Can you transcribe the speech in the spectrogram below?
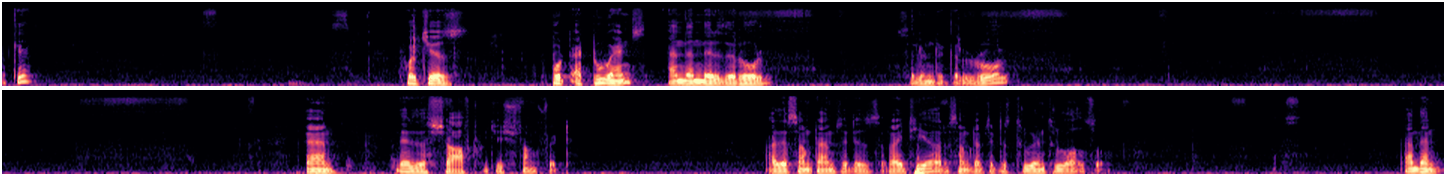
Okay, which is put at two ends and then there is a roll. Cylindrical roll. And there is a shaft which is shrunk fit. Either sometimes it is right here or sometimes it is through and through also. And then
